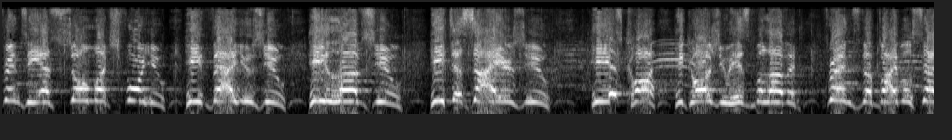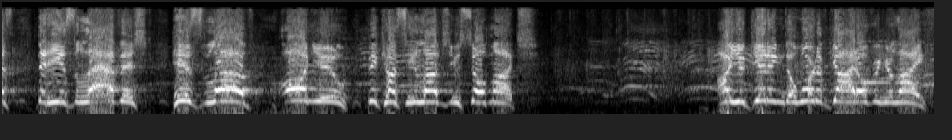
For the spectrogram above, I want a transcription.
Friends, He has so much for you. He values you. He loves you. He desires you. He is called, he calls you his beloved. Friends, the Bible says that he has lavished his love on you because he loves you so much. Are you getting the word of God over your life?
